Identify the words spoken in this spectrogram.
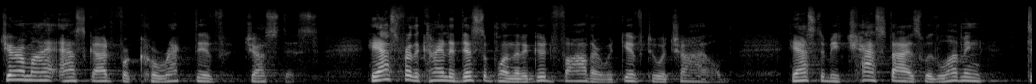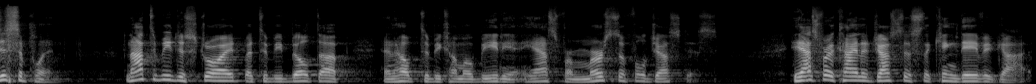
Jeremiah asked God for corrective justice. He asked for the kind of discipline that a good father would give to a child. He asked to be chastised with loving discipline, not to be destroyed, but to be built up and helped to become obedient. He asked for merciful justice. He asked for a kind of justice that King David got.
